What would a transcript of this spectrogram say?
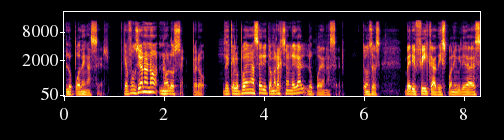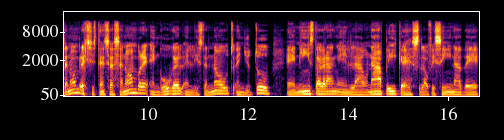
lo pueden hacer. ¿Que funciona o no? No lo sé, pero de que lo pueden hacer y tomar acción legal, lo pueden hacer. Entonces, verifica disponibilidad de ese nombre, existencia de ese nombre en Google, en Listen Notes, en YouTube, en Instagram, en la ONAPI, que es la oficina de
